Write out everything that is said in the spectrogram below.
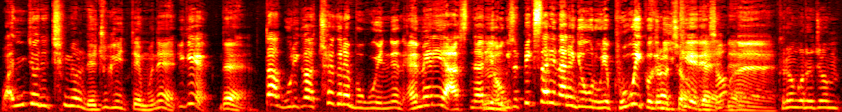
완전히 측면을 내주기 때문에 이게 네. 딱 우리가 최근에 보고 있는 에메리 아스날이 음. 여기서 삑살이 나는 경우를 우리가 보고 있거든요. 그렇죠. 이 케엘에서. 네, 네. 네. 그런 거를 좀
